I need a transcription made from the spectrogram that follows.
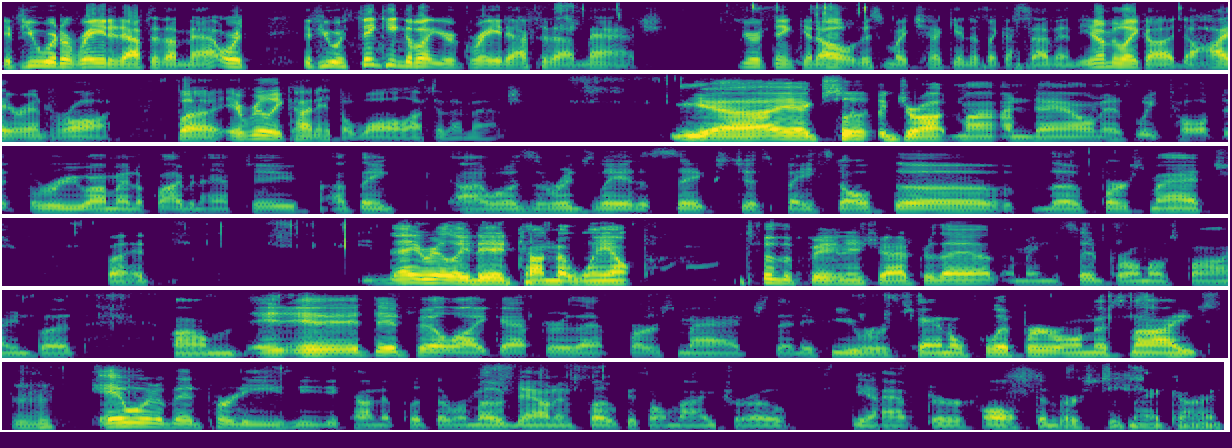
if you were to rate it after that match, or if you were thinking about your grade after that match, you're thinking, oh, this might check in as like a seven. You know, I mean, like a, a higher end Raw, but it really kind of hit the wall after that match. Yeah, I actually dropped mine down as we talked it through. I'm at a five and a half too. I think I was originally at a six just based off the the first match. but they really did kind of limp to the finish after that. I mean, the Sid promo's fine, but um, it, it, did feel like after that first match that if you were a channel flipper on this night, Mhm. it would have been pretty easy to kind of put the remote down and focus on Nitro. Yeah. After Austin versus Mankind.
